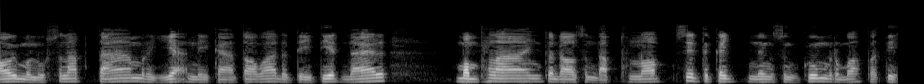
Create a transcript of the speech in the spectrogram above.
ឲ្យមនុស្សស្លាប់តាមរយៈនៃការតវ៉ាដទៃទៀតដែលបំផ្លាញទៅដល់សន្តិភាពសេដ្ឋកិច្ចនិងសង្គមរបស់ប្រទេស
